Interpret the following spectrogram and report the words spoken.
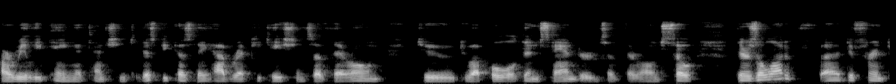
are really paying attention to this because they have reputations of their own to to uphold and standards of their own. So there's a lot of uh, different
